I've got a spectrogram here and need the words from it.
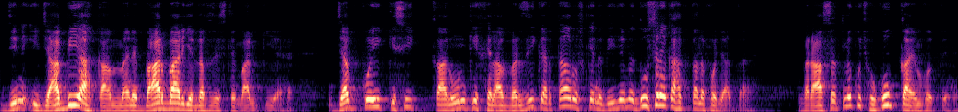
جن ایجابی احکام میں نے بار بار یہ لفظ استعمال کیا ہے جب کوئی کسی قانون کی خلاف ورزی کرتا ہے اور اس کے نتیجے میں دوسرے کا حق تلف ہو جاتا ہے وراثت میں کچھ حقوق قائم ہوتے ہیں۔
